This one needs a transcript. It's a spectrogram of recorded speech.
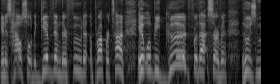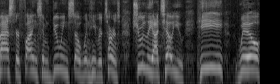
in his household to give them their food at the proper time, it will be good for that servant whose master finds him doing so when he returns. Truly, I tell you, he will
